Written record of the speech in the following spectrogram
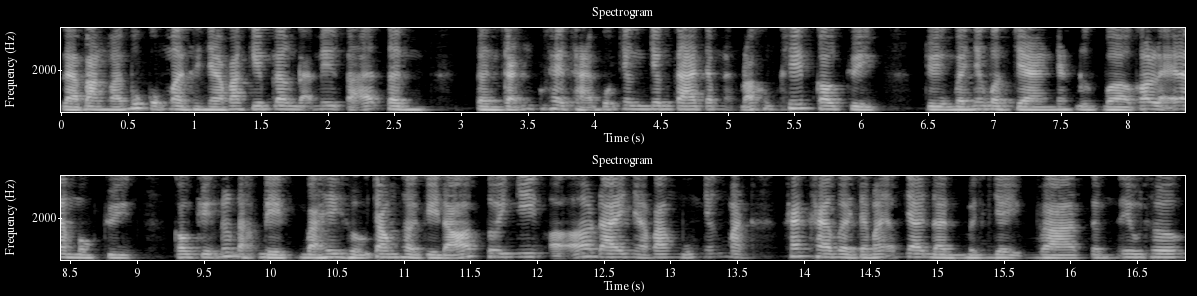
là bằng ngòi bút của mình. Thì nhà văn Kim Lân đã miêu tả tình tình cảnh thê thảm của nhân dân ta trong nạn đó khủng khiếp, câu chuyện chuyện về nhân vật chàng nhặt được bờ có lẽ là một chuyện, câu chuyện rất đặc biệt và hy hữu trong thời kỳ đó. Tuy nhiên, ở đây nhà văn muốn nhấn mạnh khát khao về trái máy ấm gia đình, bình dị và tình yêu thương,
